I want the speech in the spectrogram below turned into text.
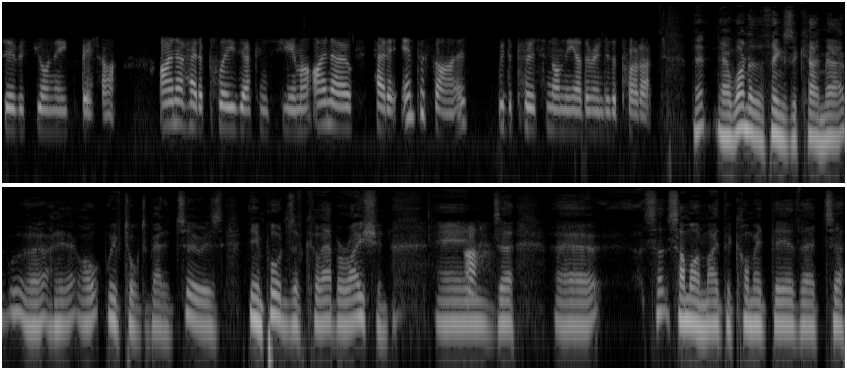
service your needs better. I know how to please our consumer. I know how to empathise with the person on the other end of the product. Now, now one of the things that came out, uh, uh, we've talked about it too, is the importance of collaboration. And uh, uh, so, someone made the comment there that uh,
